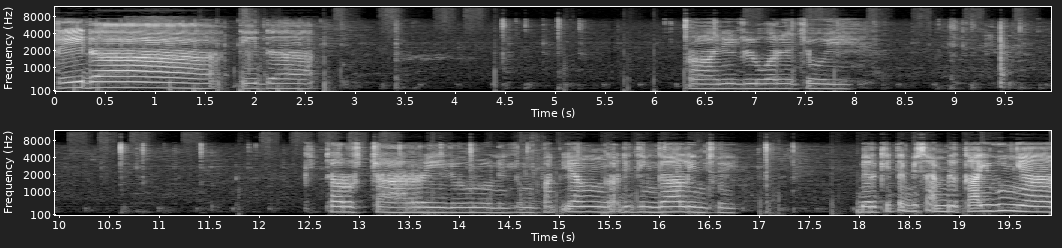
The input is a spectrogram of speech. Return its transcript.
Tidak. Tidak. Ah, ini di luarnya cuy. Kita harus cari dulu nih tempat yang nggak ditinggalin cuy. Biar kita bisa ambil kayunya.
